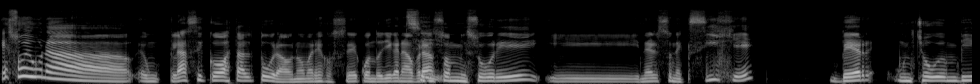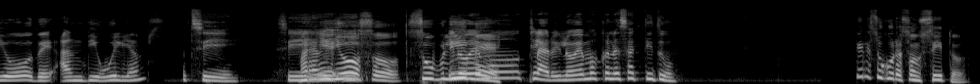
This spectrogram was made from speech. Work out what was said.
Eso es una, un clásico a esta altura, ¿o no, María José? Cuando llegan a Sí, Branson, Missouri, y Nelson exige ver un show en vivo de Andy Williams. sí, sí. y- Maravilloso, Y, y lo sublime. vemos, claro, y lo vemos con esa actitud. Tiene su corazoncito.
